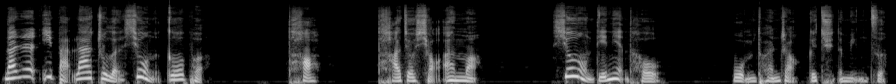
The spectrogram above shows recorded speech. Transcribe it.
男人一把拉住了修勇的胳膊，他，他叫小安吗？修勇点点头。我们团长给取的名字，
